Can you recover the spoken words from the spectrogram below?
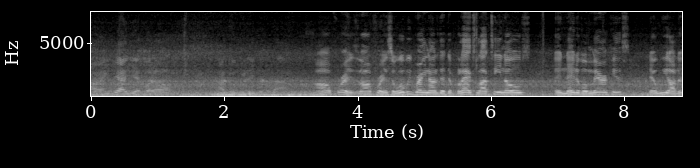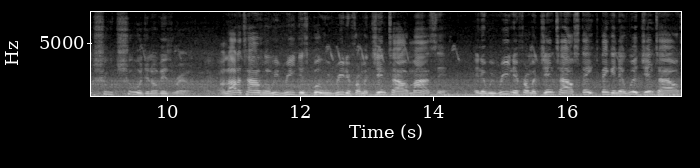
I ain't got yet, but uh, I do believe in the Bible. All praise, all praise. So what we bring down is that the blacks, Latinos, and Native Americans, that we are the true children of Israel. A lot of times when we read this book, we read it from a Gentile mindset. And if we're reading it from a Gentile state, thinking that we're Gentiles,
